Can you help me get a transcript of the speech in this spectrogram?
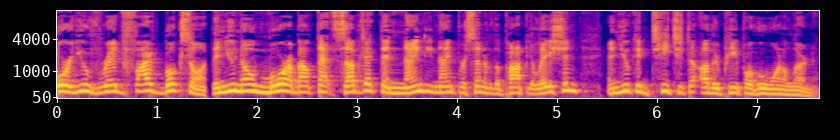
or you've read five books on, then you know more about that subject than 99% of the population, and you can teach it to other people who want to learn it.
